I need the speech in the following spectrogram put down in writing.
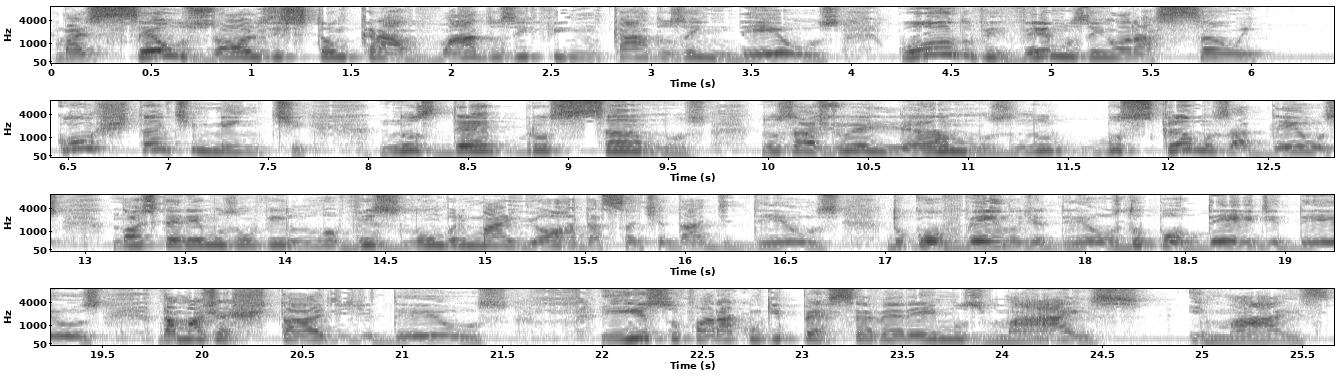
mas seus olhos estão cravados e fincados em Deus. Quando vivemos em oração e constantemente nos debruçamos, nos ajoelhamos, buscamos a Deus, nós teremos um vislumbre maior da santidade de Deus, do governo de Deus, do poder de Deus, da majestade de Deus. E isso fará com que perseveremos mais e mais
